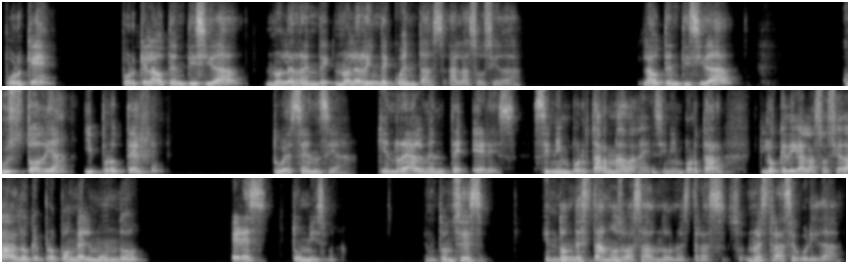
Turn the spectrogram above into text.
¿Por qué? Porque la autenticidad no le, rinde, no le rinde cuentas a la sociedad. La autenticidad custodia y protege tu esencia, quien realmente eres, sin importar nada, ¿eh? sin importar lo que diga la sociedad, lo que proponga el mundo, eres tú misma. Entonces, ¿en dónde estamos basando nuestras, nuestra seguridad?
